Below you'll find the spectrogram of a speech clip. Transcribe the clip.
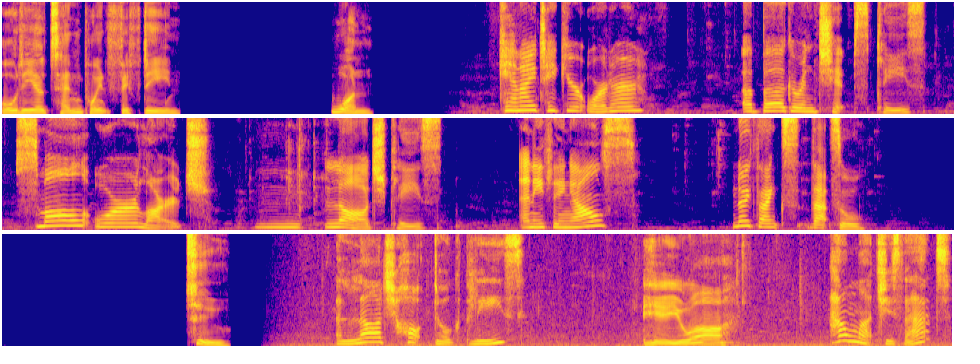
Audio 10.15. 1, Can I take your order? A burger and chips, please. Small or large? Mm, large, please. Anything else? No thanks, that's all. 2, A large hot dog, please. Here you are. How much is that?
